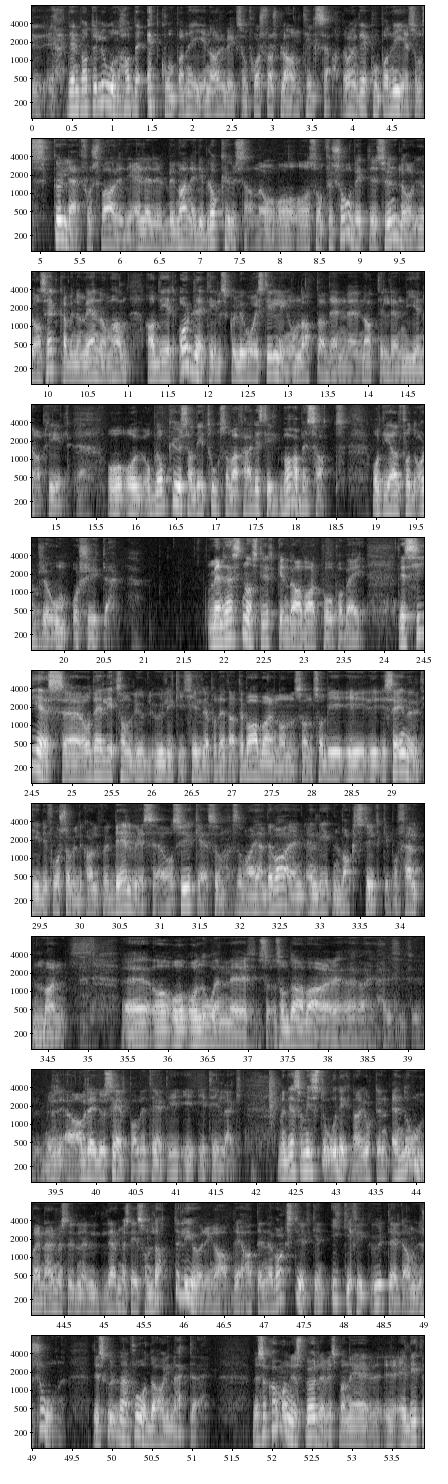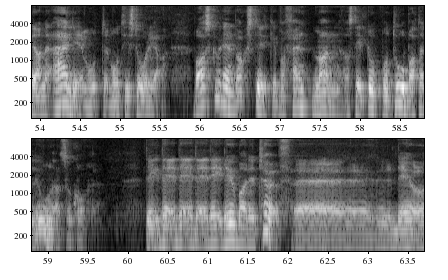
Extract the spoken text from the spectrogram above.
Den bataljonen hadde ett kompani i Narvik som forsvarsplanen tilsa. Det var jo det kompaniet som skulle forsvare de, eller bemanne de blokkhusene. Og, og, og, som for så vidt Sundlå, uansett hva vi nå mener om han, hadde gitt ordre til skulle gå i stilling om natta den natt til den 9. april. Ja. Og, og, og blokkhusene, de to som var ferdigstilt, var besatt. Og de hadde fått ordre om å skyte. Men resten av styrken da var på, på vei. Det sies, eh, og det er litt sånn ulike kilder på dette, at det var bare noen sånn, som vi i, i senere tid i Forsvaret ville kalle for delvise og syke. Som, som var igjen. Det var en, en liten vaktstyrke på 15 mann. Uh, og, og, og, noen uh, som da var av redusert kvalitet i, i, i, tillegg. Men det som historikerne har gjort en, en nummer, nærmest, nærmest en sånn latterliggjøring av, det er at denne vaktstyrken ikke fikk utdelt ammunisjon. Det skulle de få dagen etter. Men så kan man jo spørre, hvis man er, er litt ærlig mot, mot historien, hva skulle en vaktstyrke på 15 mann ha stilt opp mot to bataljoner som kom? Det, det, det, det, er jo bare tøv. Eh, jo,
